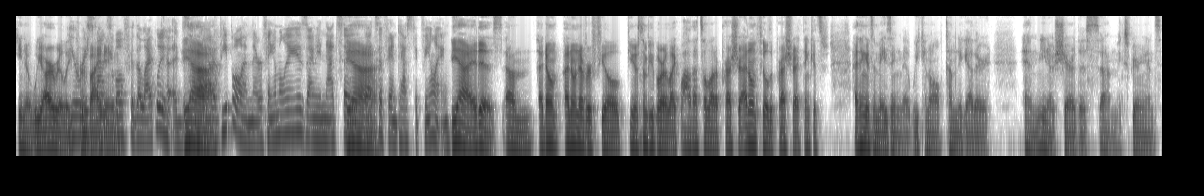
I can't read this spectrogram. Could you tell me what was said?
you know we are really You're providing. responsible for the livelihoods Yeah. of a lot of people and their families. I mean, that's a Yeah. that's a fantastic feeling. Yeah, it is. Um, I don't. I don't ever feel. You know, some people are like, "Wow, that's a lot of pressure." I don't feel the pressure. I think it's. I think it's amazing that we can all come together, and you know, share this um, experience.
